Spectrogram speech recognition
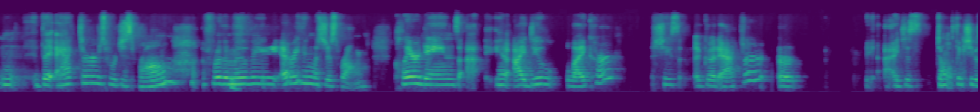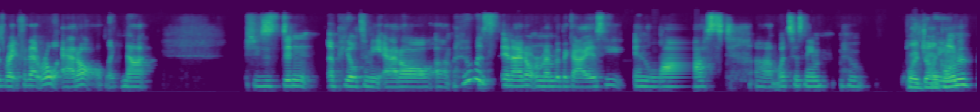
the actors were just wrong for the movie. Everything was just wrong. Claire Danes, I- you know, I do like her. She's a good actor, or I just don't think she was right for that role at all. Like, not. She just didn't appeal to me at all. Um, who was, and I don't remember the guy. Is he in Lost? Um, what's his name? Who Played John Played- Connor.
